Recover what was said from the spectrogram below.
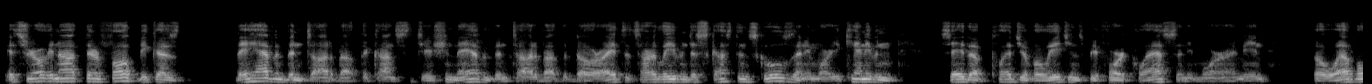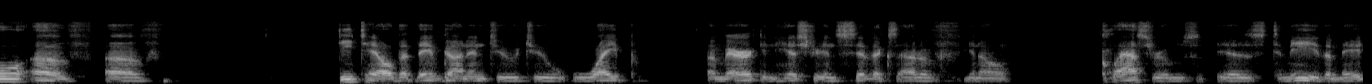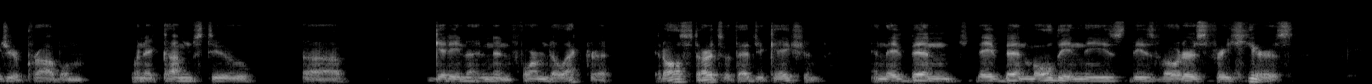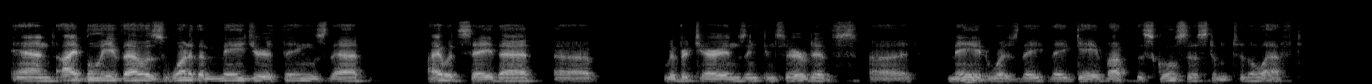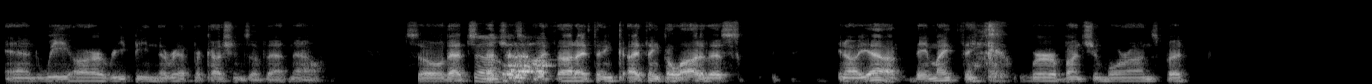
it's really not their fault because they haven't been taught about the constitution. They haven't been taught about the bill of rights. It's hardly even discussed in schools anymore. You can't even say the pledge of allegiance before class anymore. I mean the level of of detail that they've gone into to wipe American history and civics out of you know classrooms is to me the major problem when it comes to uh, getting an informed electorate. It all starts with education, and they've been they've been molding these these voters for years. And I believe that was one of the major things that I would say that uh, libertarians and conservatives uh, made was they they gave up the school system to the left, and we are reaping the repercussions of that now. So that's that's just my thought. I think I think a lot of this, you know, yeah, they might think we're a bunch of morons, but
